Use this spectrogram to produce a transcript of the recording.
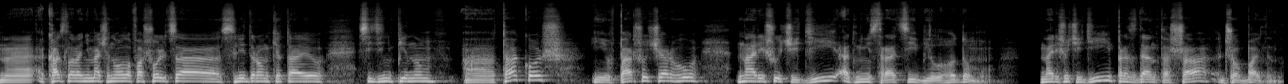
Е, Канцлера Німеччини Олафа Шольца з лідером Китаю Сі Цзіньпіном, а також і в першу чергу на рішучі дії адміністрації Білого Дому на рішучі дії президента США Джо Байдена.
